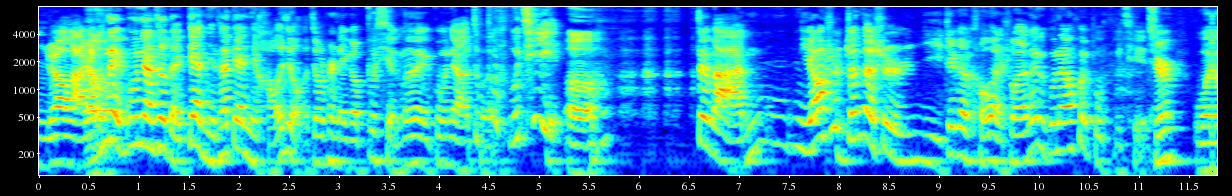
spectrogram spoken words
你知道吧？然后那姑娘就得惦记他惦记好久，就是那个不行的那姑娘就不服气，嗯，对吧？你你要是真的是以这个口吻说，那个姑娘会不服气。其实我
